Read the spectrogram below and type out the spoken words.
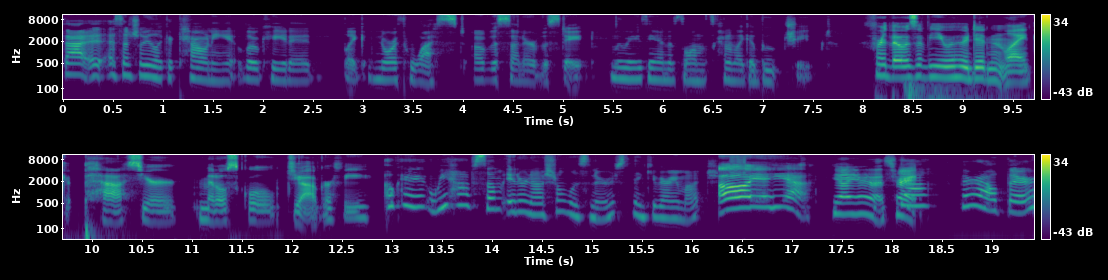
that essentially like a county located like northwest of the center of the state. Louisiana is the one that's kind of like a boot shaped. For those of you who didn't like pass your middle school geography. Okay, we have some international listeners. Thank you very much. Oh, yeah, yeah. Yeah, yeah, that's right. Yeah, they're out there.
